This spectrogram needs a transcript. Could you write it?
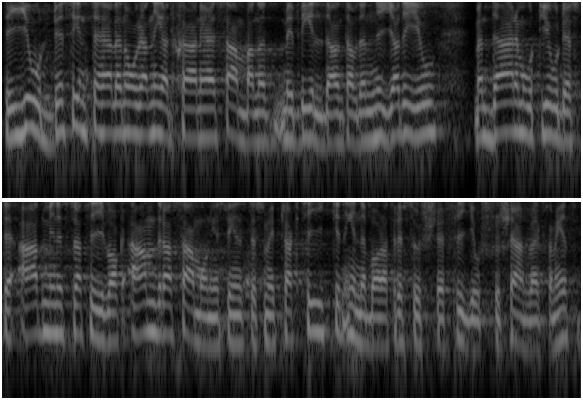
Det gjordes inte heller några nedskärningar i samband med bildandet av den nya DO, men däremot gjordes det administrativa och andra samordningsvinster som i praktiken innebar att resurser frigjorts för kärnverksamheten.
